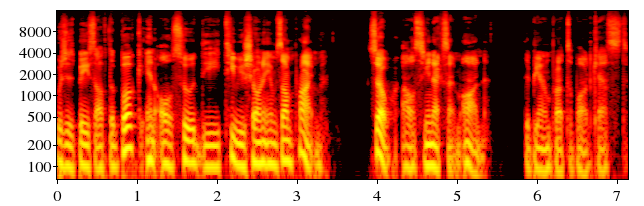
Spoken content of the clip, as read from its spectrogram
which is based off the book and also the TV show on Amazon Prime. So I'll see you next time on the Beer and Pretzel Podcast.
